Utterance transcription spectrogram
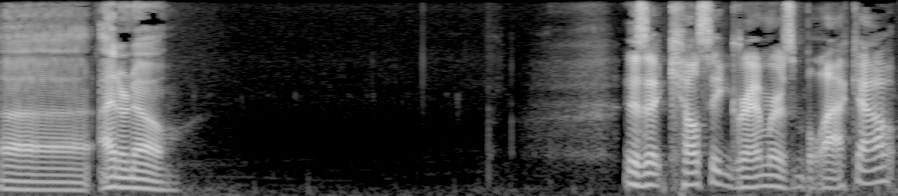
Uh, I don't know. Is it Kelsey Grammer's Blackout?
